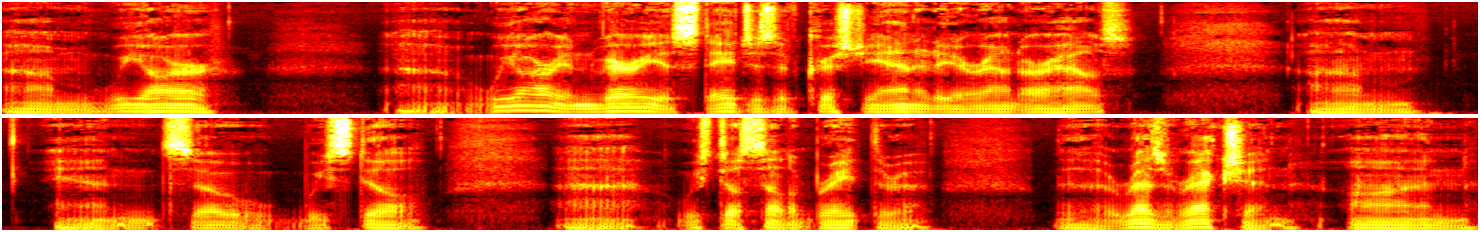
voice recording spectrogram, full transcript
Um, we are uh, we are in various stages of Christianity around our house, um, and so we still uh, we still celebrate the the resurrection on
